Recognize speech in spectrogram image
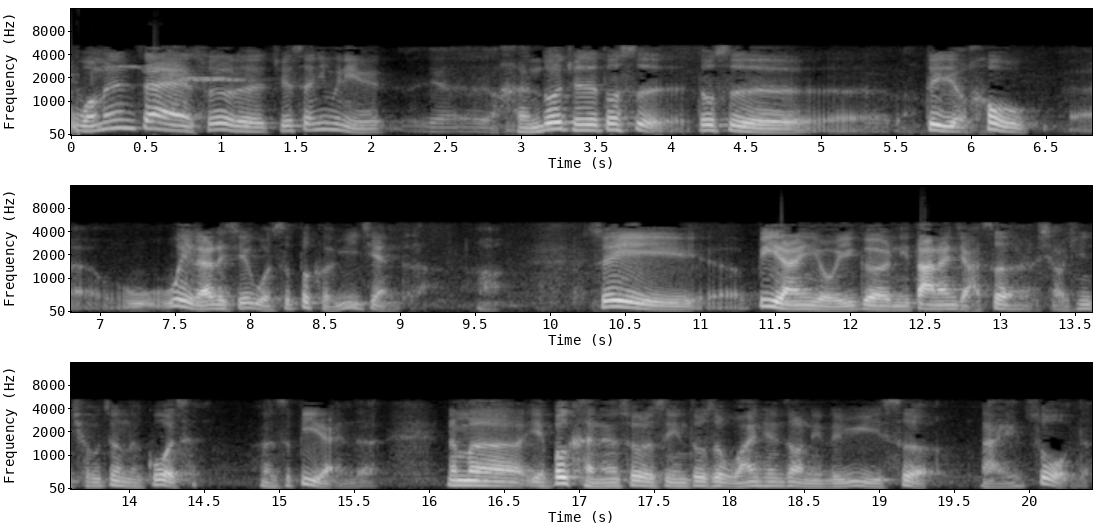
我们在所有的角色，因为你呃很多角色都是都是对后呃未来的结果是不可预见的啊，所以必然有一个你大胆假设、小心求证的过程，那是必然的。那么也不可能所有事情都是完全照你的预设来做的，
